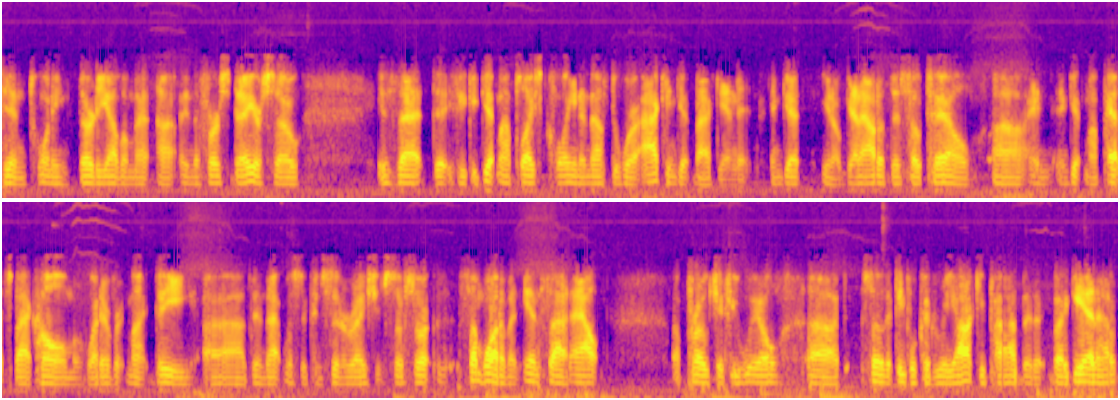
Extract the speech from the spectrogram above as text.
10, 20, 30 of them at, uh, in the first day or so is that if you could get my place clean enough to where I can get back in it and get you know get out of this hotel uh, and and get my pets back home or whatever it might be, uh, then that was the consideration. So, so somewhat of an inside out approach, if you will, uh, so that people could reoccupy. But but again, out of,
